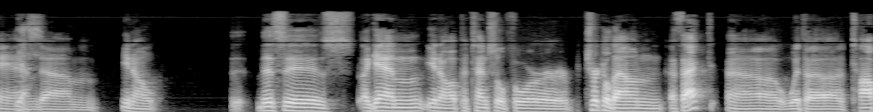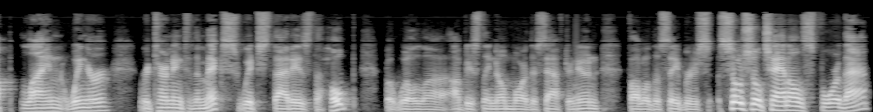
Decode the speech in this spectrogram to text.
And, Yes. um, you know, th- this is, again, you know, a potential for trickle down effect uh, with a top line winger returning to the mix, which that is the hope. But we'll uh, obviously know more this afternoon. Follow the Sabres social channels for that.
